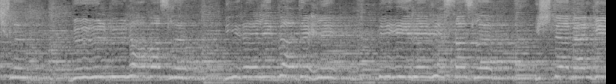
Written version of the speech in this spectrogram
yaşlı, bülbül avazlı, bir eli kadehli, bir eli sazlı. İşte ben geliyorum.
